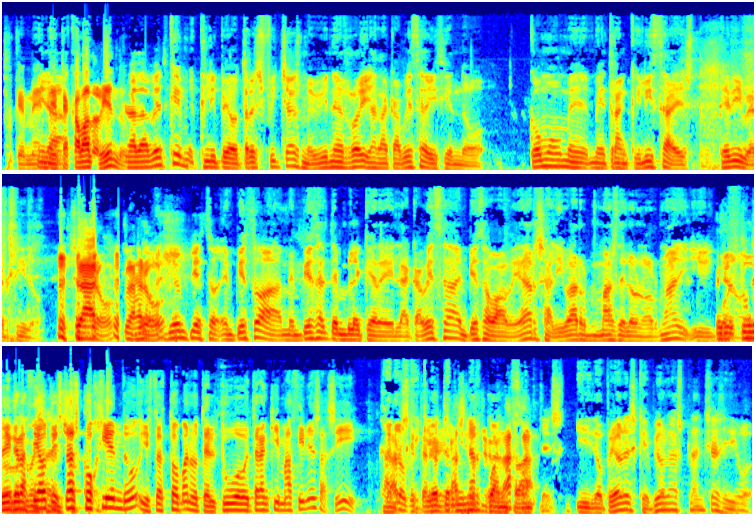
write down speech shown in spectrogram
Porque me, Mira, me acaba doliendo. Cada vez que clipeo tres fichas, me viene Roy a la cabeza diciendo: ¿Cómo me, me tranquiliza esto? Qué divertido. Claro, claro. Yo, yo empiezo, empiezo a, me empieza el tembleque en la cabeza, empiezo a babear, salivar más de lo normal y Pero bueno, tú, desgraciado, te estás cogiendo y estás tomándote el tubo de tranquimacines así. Claro, Claro, es que, que, te quiero terminar te cuanto antes. Y lo peor es que veo las planchas y digo,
